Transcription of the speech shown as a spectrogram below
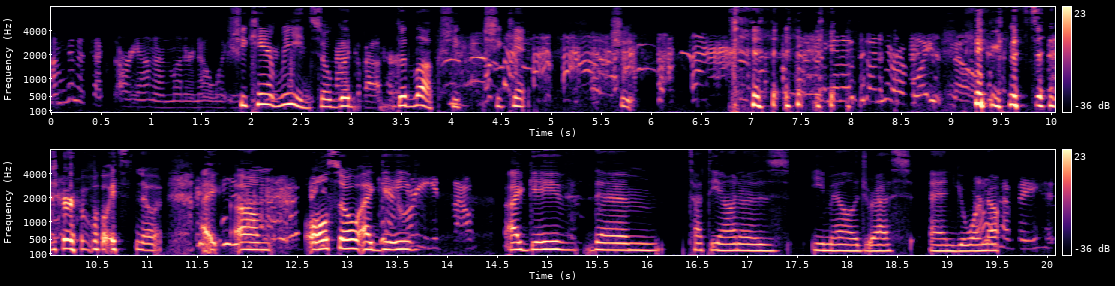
Wow. That, I'm gonna text Ariana and let her know what you're, She can't you're read, so good, about her. good luck. She, she can't, she, I'm gonna send her a voice note. You're gonna send her a voice note. I um also I gave I gave them Tatiana's email address and your Oh, no- have they hit,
